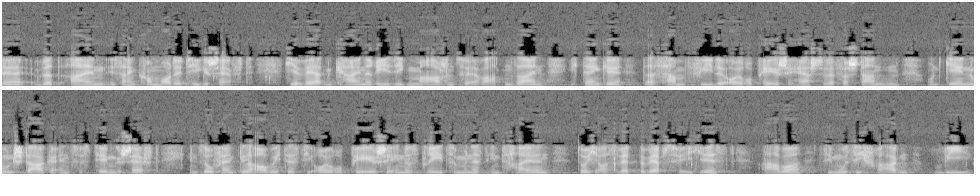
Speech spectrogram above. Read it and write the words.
wird ein, ist ein Commodity-Geschäft. Hier werden keine riesigen Margen zu erwarten sein. Ich denke, das haben viele europäische Hersteller verstanden und gehen nun stärker ins Systemgeschäft. Insofern glaube ich, dass die europäische Industrie zumindest in Teilen durchaus wettbewerbsfähig ist. Aber sie muss sich fragen, wie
